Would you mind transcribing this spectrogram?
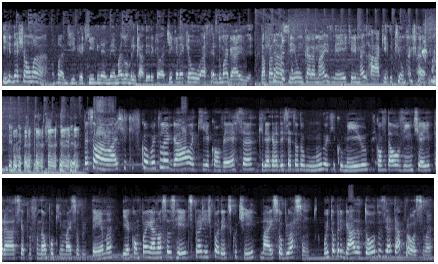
E deixa uma, uma dica aqui, que né, é mais uma brincadeira que é uma dica, né? Que é o, a série do MacGyver. Tá pra nascer um cara mais maker e mais hacker do que o MacGyver. Pessoal, acho que ficou muito legal aqui a conversa. Queria agradecer a todo mundo aqui comigo, convidar o ouvinte aí para se aprofundar um pouquinho mais sobre o tema e acompanhar nossas redes para a gente poder discutir mais sobre o assunto. Muito obrigada a todos e até a próxima.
